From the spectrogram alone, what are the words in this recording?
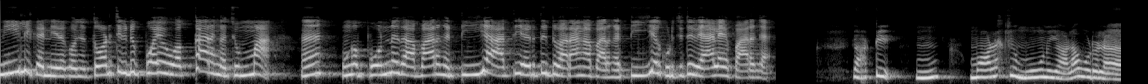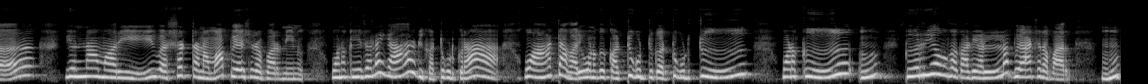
நீலி கண்ணீரை கொஞ்சம் தொடச்சிக்கிட்டு போய் உட்காருங்க சும்மா ஆ? உங்க பொண்ணுதான் பாருங்க டீ பாருங்க டீயை குடிச்சிட்டு வேலையை பாருங்க யாட்டி ம் முளைச்சி மூணு இலை விடல என்ன அசட்டனமாக பேசுகிற பாரு நீனு. உனக்கு இதெல்லாம் யாரடி கற்றுக் கொடுக்குறா? உன் ஆட்டாக்காரி உனக்கு கட்டு கொடுத்து கட்டு கொடுத்து உனக்கு ம், பெரியவங்க கதையெல்லாம் பேசுகிற பாரு. ம்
